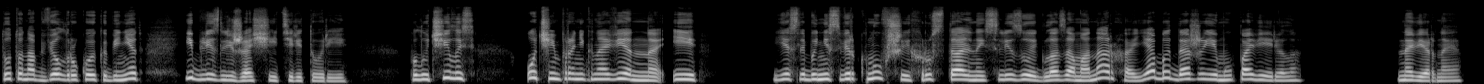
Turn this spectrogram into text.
Тут он обвел рукой кабинет и близлежащие территории. Получилось очень проникновенно и Если бы не сверкнувшие хрустальной слезой глаза монарха, я бы даже ему поверила. Наверное.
